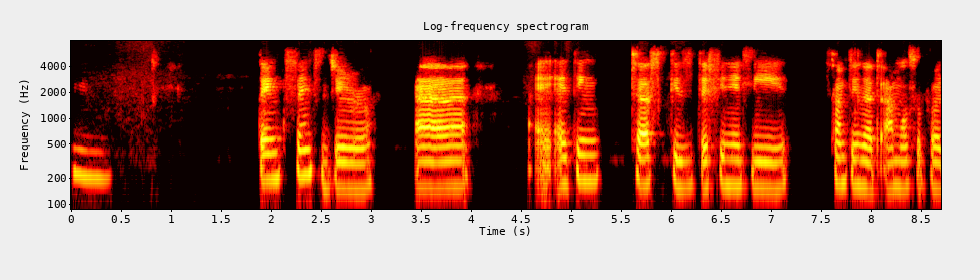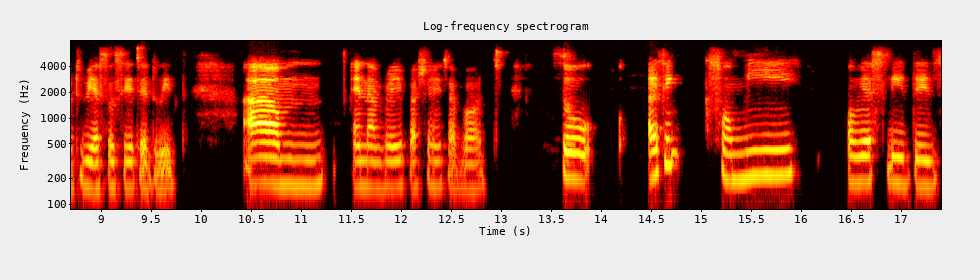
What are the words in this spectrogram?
Mm. Thanks, thanks, Njiru. Uh, I, I think Task is definitely something that I'm also proud to be associated with, um, and I'm very passionate about. So I think for me, obviously, there's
